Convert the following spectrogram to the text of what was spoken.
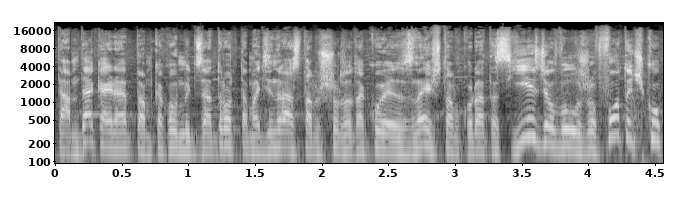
там, да, когда там какой-нибудь задрот там один раз там что-то такое, знаешь, там куда-то съездил, выложил фоточку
